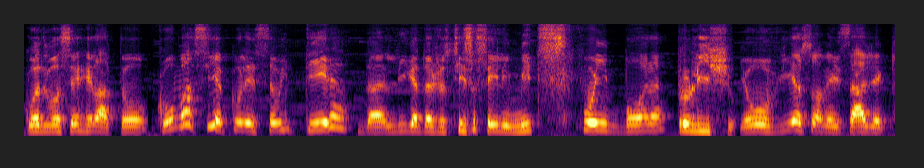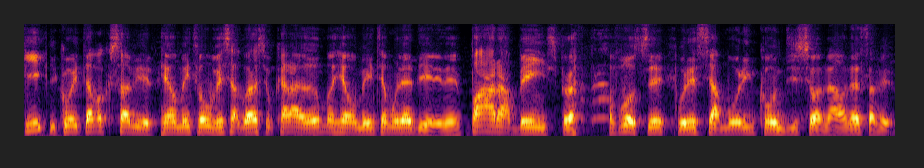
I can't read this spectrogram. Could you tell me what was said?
quando você relatou como assim a coleção inteira da Liga da Justiça Sem Limites foi embora pro lixo. Eu ouvi a sua mensagem aqui e comentava com o Samir. Realmente, vamos ver se agora se o cara ama realmente a mulher dele, né? Parabéns pra, pra você por esse amor incondicional, né, Samir?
